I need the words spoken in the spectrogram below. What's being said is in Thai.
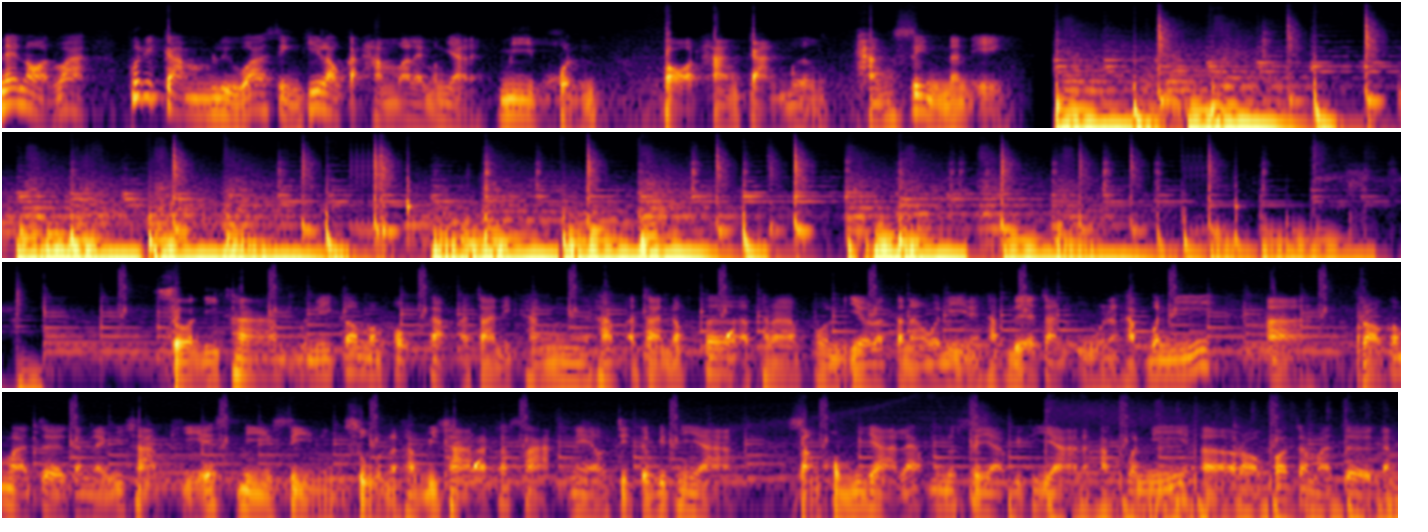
แน่นอนว่าพฤติกรรมหรือว่าสิ่งที่เรากระทำอะไรบางอย่าง มีผลต่อทางการเมืองทั้งสิ้นนั่นเองสวัสดีครับ วันนี้ก็มาพบกับอาจารย์อีกครั้งหนึงนะครับ อาจารย์ดรอัครพลเอียวรัตนวดีนะครับหรืออาจารย์อูนะครับ วันนี้อ่า เราก็มาเจอกันในวิชา PSB 410 นะครับ วิชารัฐศาสตร์แนวจิตวิทยา สังคมวิทยา และมนุษยวิทยานะครับ วันนี้เราก็จะมาเจอกัน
